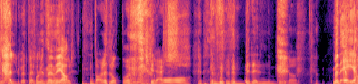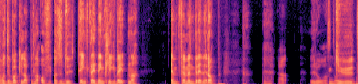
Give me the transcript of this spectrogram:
Helvete. Men ja. år. Da er det rått år. Krasj. Men ey, jeg har fått tilbake lappen, da. Og, altså, du, tenk deg den clickbaiten, da. M5-en brenner opp. Råeste. Gud.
